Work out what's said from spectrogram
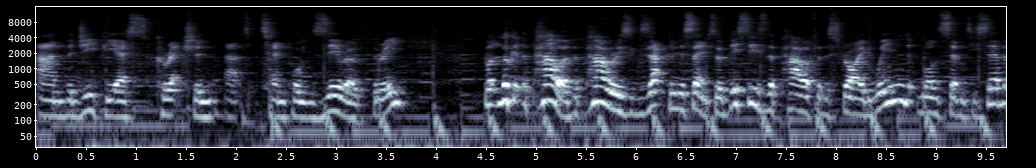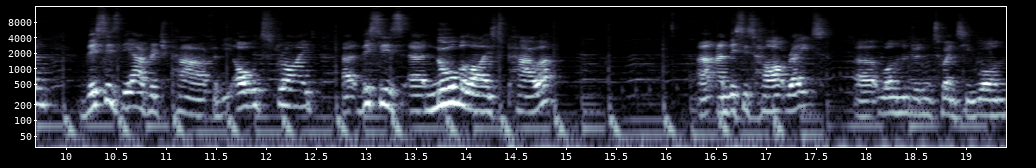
and the GPS correction at 10.03. But look at the power. The power is exactly the same. So this is the power for the Stryd wind, 177. This is the average power for the old Stryd. Uh, this is uh, normalized power. Uh, and this is heart rate uh, 121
